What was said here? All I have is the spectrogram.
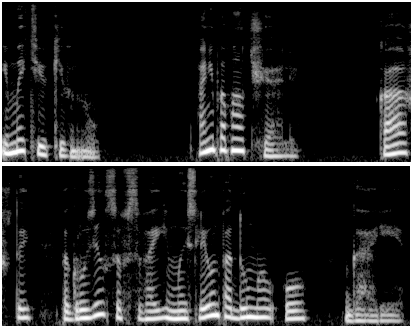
и Мэтью кивнул. Они помолчали. Каждый погрузился в свои мысли, он подумал о Гарриет.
